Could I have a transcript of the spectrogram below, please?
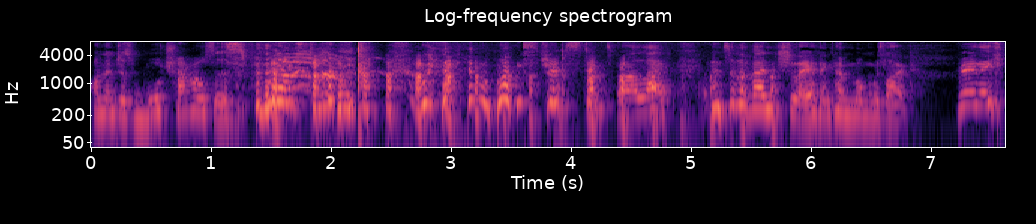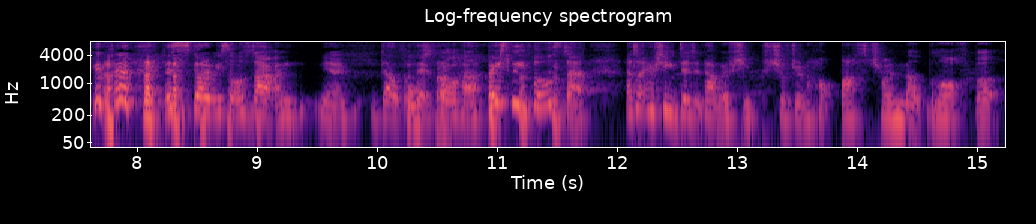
and then just wore trousers for the next week with wax strips stuck to her leg until eventually, I think her mum was like. Really, this has got to be sorted out, and you know, dealt with it her. for her. Basically, forced her. I don't know if she did it that way, if she shoved her in a hot bath to try and melt them off. But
